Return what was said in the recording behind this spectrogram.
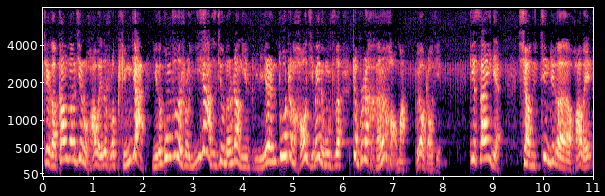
这个刚刚进入华为的时候，评价你的工资的时候，一下子就能让你比别人多挣好几倍的工资，这不是很好吗？不要着急。第三一点。想进这个华为，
